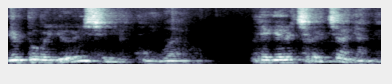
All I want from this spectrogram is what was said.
율법을 열심히 공부하고 회개를 철저하게 합니다.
